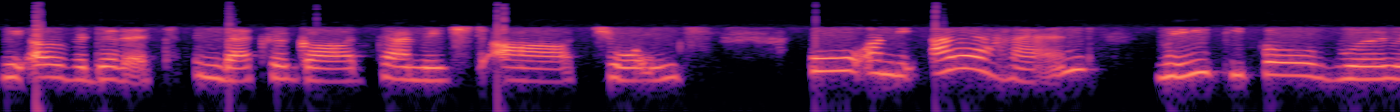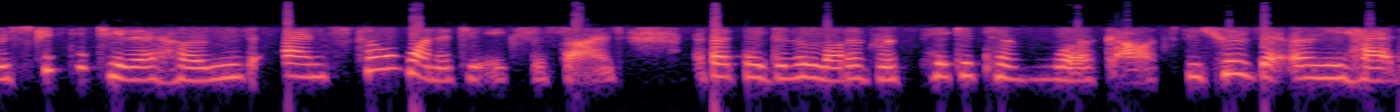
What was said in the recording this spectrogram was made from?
we overdid it in that regard, damaged our joints. Or on the other hand, many people were restricted to their homes and still wanted to exercise, but they did a lot of repetitive workouts because they only had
